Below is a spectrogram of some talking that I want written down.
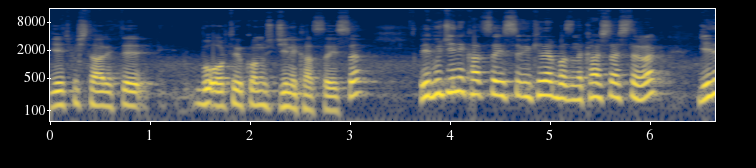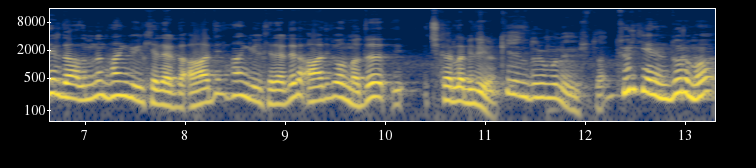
geçmiş tarihte bu ortaya konmuş Gini katsayısı. Ve bu Gini katsayısı ülkeler bazında karşılaştırarak gelir dağılımının hangi ülkelerde adil, hangi ülkelerde de adil olmadığı çıkarılabiliyor. Türkiye'nin durumu ne Üstad? Türkiye'nin durumu,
